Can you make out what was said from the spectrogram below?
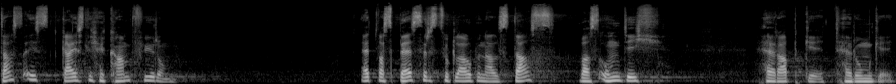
Das ist geistliche Kampfführung. Etwas Besseres zu glauben als das, was um dich herabgeht, herumgeht,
